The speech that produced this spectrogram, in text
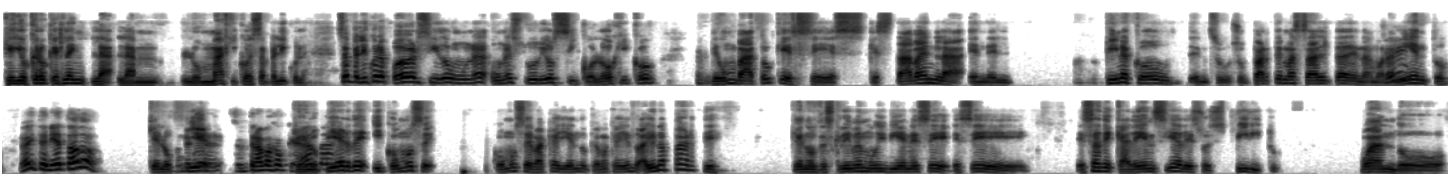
que yo creo que es la, la, lo mágico de esta película. Esa película puede haber sido una, un estudio psicológico de un vato que, se, que estaba en, la, en el pinnacle, en su, su parte más alta de enamoramiento. Sí. tenía todo que lo pierde, un trabajo que, lo pierde y cómo se, cómo se va cayendo, que va cayendo. Hay una parte que nos describe muy bien ese, ese, esa decadencia de su espíritu. Cuando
